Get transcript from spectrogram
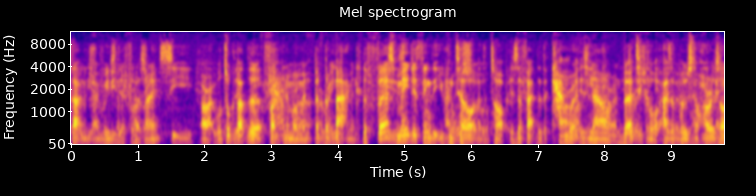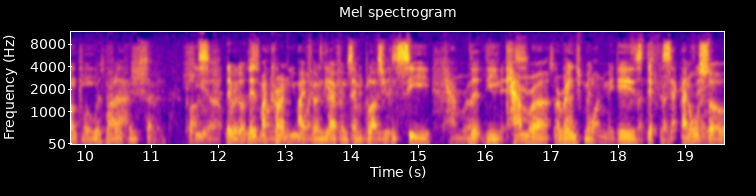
that looks really different, right? See. All right, we'll talk about the front in a moment, but the back. The first major thing that you can tell at the top is the fact that the camera uh, is now vertical as opposed to horizontal. Where's my iPhone 7? Plus. Here, there we go. There's my current the iPhone, the iPhone 7 Plus. You can see that the units. camera so arrangement is different. And also,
